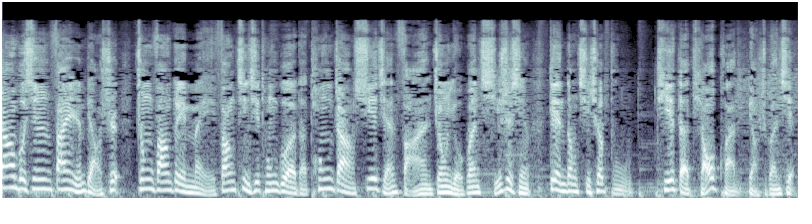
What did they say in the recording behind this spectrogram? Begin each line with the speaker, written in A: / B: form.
A: 商务部新闻发言人表示中方对美方近期通过的通胀削减法案中有关歧视性电动汽车补贴的条款表示关切。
